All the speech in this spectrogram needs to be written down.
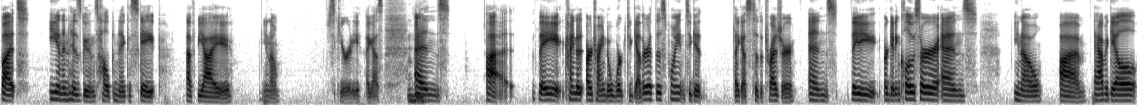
but Ian and his goons help Nick escape FBI, you know, security, I guess. Mhm. And uh they kind of are trying to work together at this point to get I guess to the treasure and they are getting closer and you know um, Abigail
